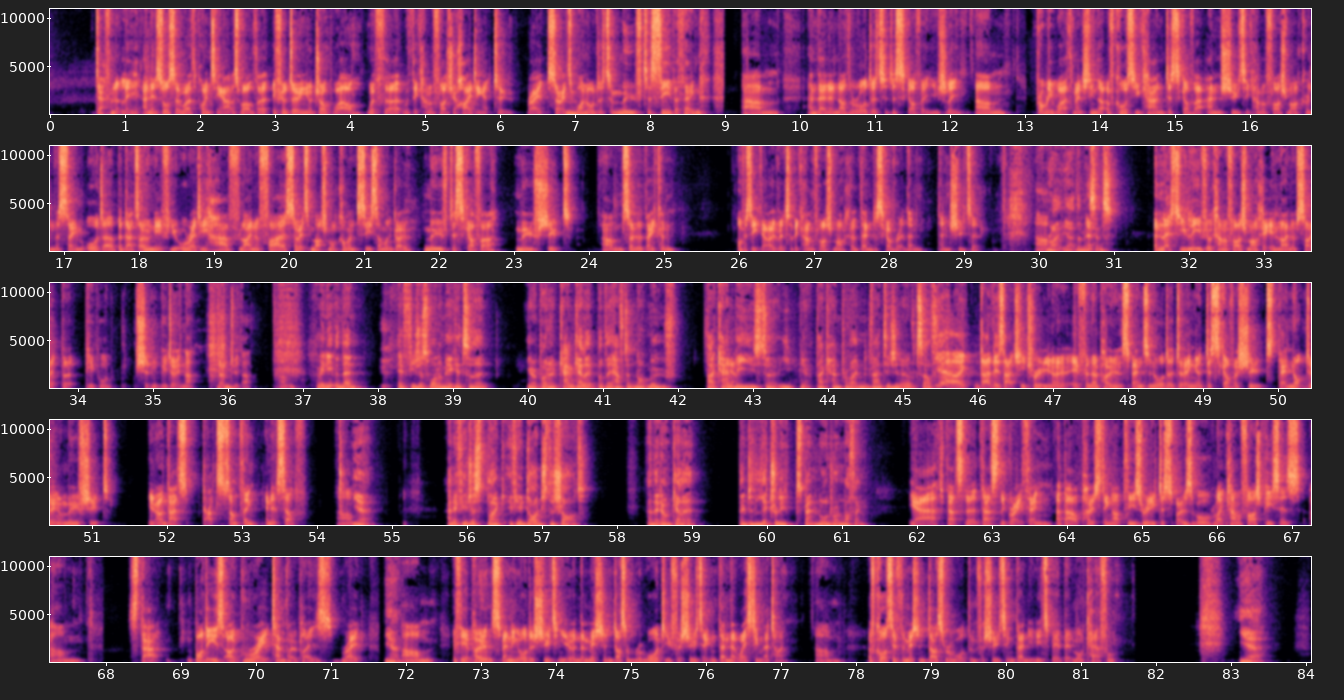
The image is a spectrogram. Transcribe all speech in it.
definitely. And it's also worth pointing out as well that if you're doing your job well with the with the camouflage, you're hiding it too, right? So it's one order to move to see the thing, um, and then another order to discover. Usually, um, probably worth mentioning that of course you can discover and shoot a camouflage marker in the same order, but that's only if you already have line of fire. So it's much more common to see someone go move, discover, move, shoot, um, so that they can obviously get over to the camouflage marker, then discover it, then then shoot it. Um, right yeah that makes sense unless you leave your camouflage marker in line of sight, but people shouldn't be doing that. Don't do that. Um, i mean even then if you just want to make it so that your opponent can kill it but they have to not move that can Yeah. be used to you know that can provide an advantage in and of itself yeah, I, that is actually true. You know, if an opponent spends an order doing a discover shoot, they're not doing a move shoot. You know, and that's that's something in itself. Um, Yeah. And if you just like if you dodge the shot and they don't kill it, they've just literally spent an order on nothing. Yeah, that's the that's the great thing about posting up these really disposable like camouflage pieces. Um, is that bodies are great tempo plays, right? Yeah. Um, if the opponent's spending orders shooting you and the mission doesn't reward you for shooting, then they're wasting their time. Um, of course, if the mission does reward them for shooting, then you need to be a bit more careful. Yeah.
